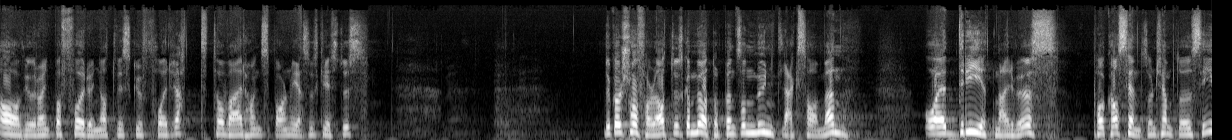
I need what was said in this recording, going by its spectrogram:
avgjorde han på forhånd at vi skulle få rett til å være hans barn Jesus Kristus. Du kan se for deg at du skal møte opp en sånn muntlig eksamen og er dritnervøs på hva sensoren kommer til å si.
